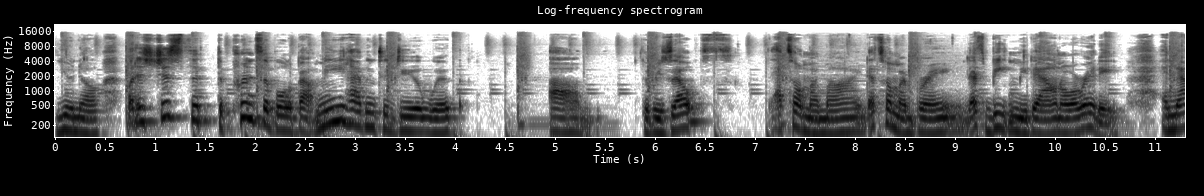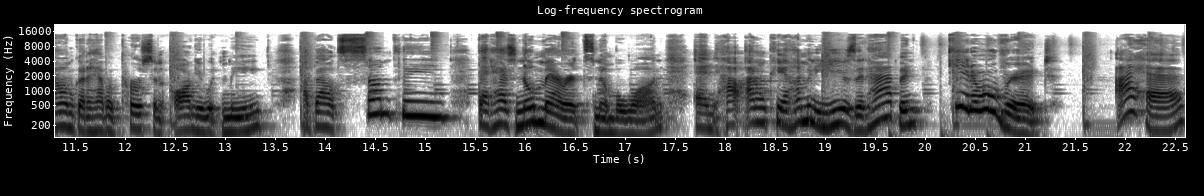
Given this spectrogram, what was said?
you know. But it's just the, the principle about me having to deal with um, the results. That's on my mind. That's on my brain. That's beating me down already. And now I'm going to have a person argue with me about something that has no merits, number one. And how I don't care how many years it happened, get over it. I have.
